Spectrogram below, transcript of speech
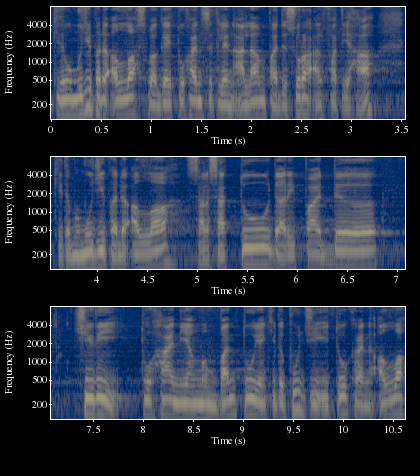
Kita memuji pada Allah sebagai Tuhan sekalian alam pada surah Al-Fatihah. Kita memuji pada Allah salah satu daripada ciri Tuhan yang membantu yang kita puji itu kerana Allah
